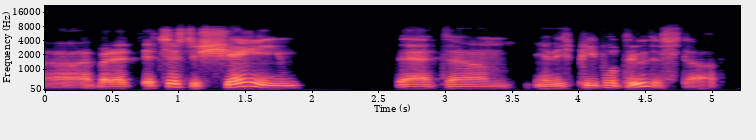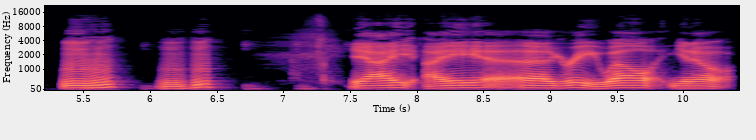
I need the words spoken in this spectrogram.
Uh, but it, it's just a shame that um, you know these people do this stuff. Mm-hmm. Mm-hmm. Yeah, I I uh, agree. Well, you know,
